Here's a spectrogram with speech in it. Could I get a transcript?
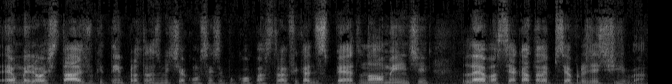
é o melhor estágio que tem para transmitir a consciência para o corpo astral e ficar desperto. Normalmente leva-se a catalepsia projetiva.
